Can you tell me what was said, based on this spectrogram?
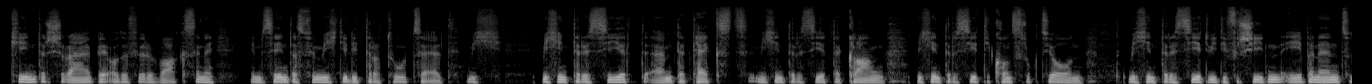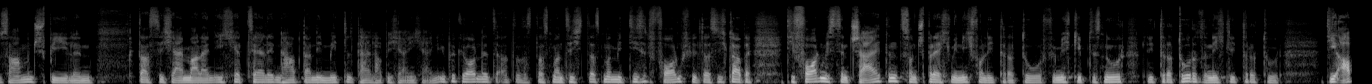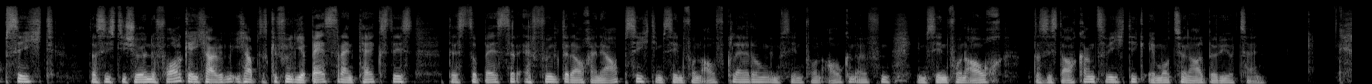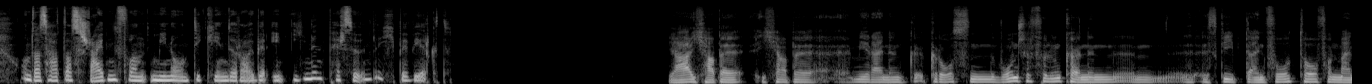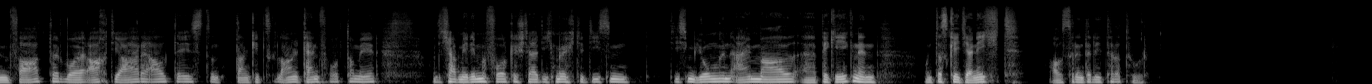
Kinder schreibe oder für Erwachsene, im Sinn, dass für mich die Literatur zählt. Mich, mich interessiert ähm, der Text, mich interessiert der Klang, mich interessiert die Konstruktion. Mich interessiert, wie die verschiedenen Ebenen zusammenspielen. Dass ich einmal ein Ich-Erzählerin habe, dann im Mittelteil habe ich eigentlich ein übergeordnet, also dass, dass, man sich, dass man mit dieser Form spielt. Also ich glaube, die Form ist entscheidend, sonst sprechen wir nicht von Literatur. Für mich gibt es nur Literatur oder nicht Literatur. Die Absicht, das ist die schöne Folge. Ich habe, ich habe das Gefühl, je besser ein Text ist, desto besser erfüllt er auch eine Absicht im Sinn von Aufklärung, im Sinn von Augenöffnen, im Sinn von auch, das ist auch ganz wichtig, emotional berührt sein. Und was hat das Schreiben von Mino und die Kinderräuber in Ihnen persönlich bewirkt? Ja, ich habe, ich habe äh, mir einen großen Wunsch erfüllen können. Ähm, es gibt ein Foto von meinem Vater, wo er acht Jahre alt ist und dann gibt es lange kein Foto mehr. Und ich habe mir immer vorgestellt, ich möchte diesem, diesem Jungen einmal äh, begegnen. Und das geht ja nicht, außer in der Literatur.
